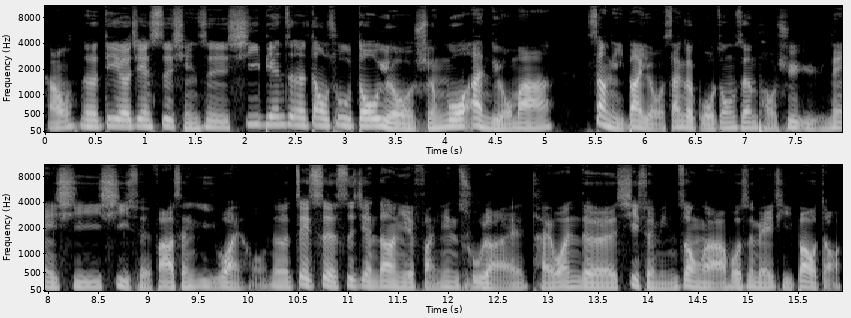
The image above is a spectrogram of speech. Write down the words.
好，那第二件事情是西边真的到处都有漩涡暗流吗？上礼拜有三个国中生跑去宇内溪戏水发生意外，哦，那这次的事件当然也反映出来台湾的戏水民众啊，或是媒体报道，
